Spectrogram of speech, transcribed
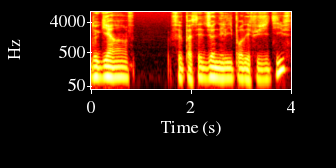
De Guérin fait passer John et Lee pour des fugitifs.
